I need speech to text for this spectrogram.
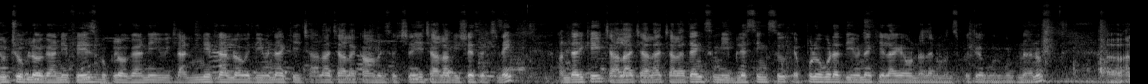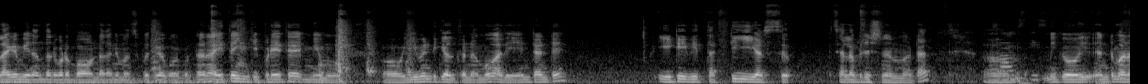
యూట్యూబ్లో కానీ ఫేస్బుక్లో కానీ వీటిలన్నిట్లలో దీవెనాకి చాలా చాలా కామెంట్స్ వచ్చినాయి. చాలా విషెస్ వచ్చినాయి. అందరికీ చాలా చాలా చాలా థ్యాంక్స్ మీ బ్లెస్సింగ్స్ ఎప్పుడు కూడా దీవెనకి ఇలాగే ఉండాలని మనస్ఫూర్తిగా కోరుకుంటున్నాను. ఆ, అలాగే మీరందరూ కూడా బాగుండాలని మనస్ఫూర్తిగా కోరుకుంటున్నాను. అయితే ఇంక ఇప్పుడైతే మేము ఈవెంట్కి వెళ్తున్నాము. అది ఏంటంటే ఈటీవీ థర్టీ ఇయర్స్ సెలబ్రేషన్ అనమాట మీకు అంటే మన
